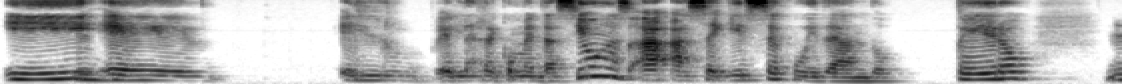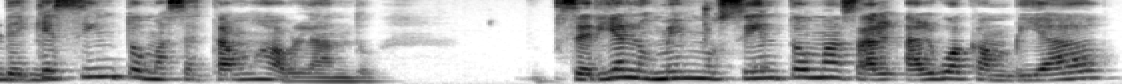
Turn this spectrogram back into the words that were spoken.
y el, la recomendación es a, seguirse cuidando, pero ¿de qué síntomas estamos hablando? ¿Serían los mismos síntomas? ¿Algo ha cambiado?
